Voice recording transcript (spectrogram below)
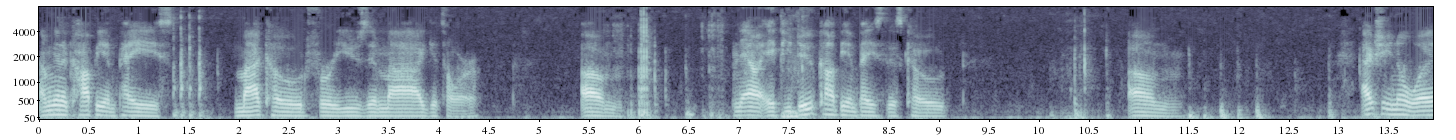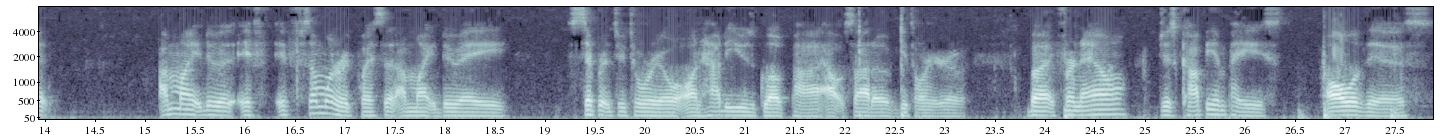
I'm gonna copy and paste my code for using my guitar. Um, now, if you do copy and paste this code, um, actually, you know what? I might do it if if someone requests it. I might do a separate tutorial on how to use GlovePIE outside of Guitar Hero. But for now, just copy and paste all of this,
